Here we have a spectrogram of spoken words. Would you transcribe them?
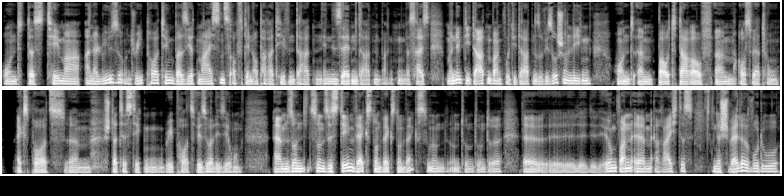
und das Thema Analyse und Reporting basiert meistens auf den operativen Daten in denselben Datenbanken. Das heißt, man nimmt die Datenbank, wo die Daten sowieso schon liegen und ähm, baut darauf ähm, Auswertungen Exports, ähm, Statistiken, Reports, Visualisierung. Ähm, so, ein, so ein System wächst und wächst und wächst und, und, und, und äh, äh, irgendwann ähm, erreicht es eine Schwelle, wo du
